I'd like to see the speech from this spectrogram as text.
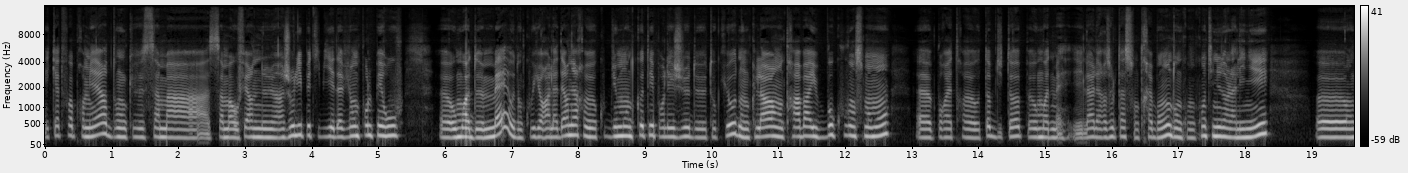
et quatre fois première. Donc euh, ça m'a ça m'a offert un joli petit billet d'avion pour le Pérou au mois de mai, donc où il y aura la dernière Coupe du Monde côté pour les Jeux de Tokyo. Donc là, on travaille beaucoup en ce moment. pour être au top du top au mois de mai. Et là, les résultats sont très bons, donc on continue dans la lignée. Euh,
